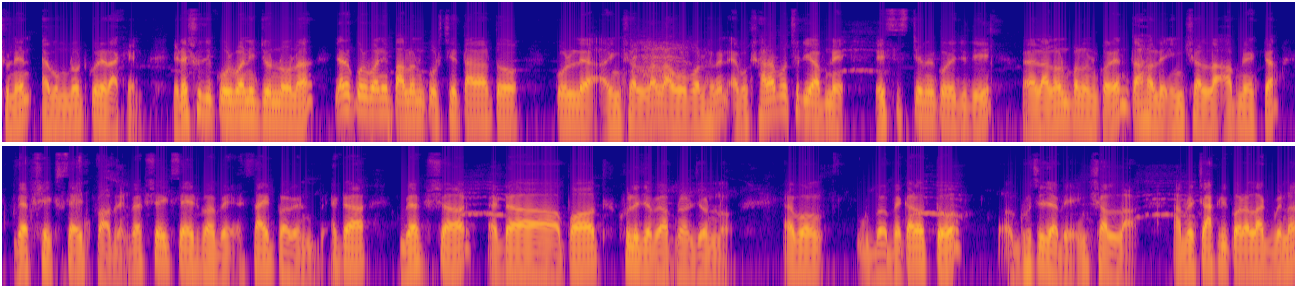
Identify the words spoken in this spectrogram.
শুনেন এবং নোট করে রাখেন। এটা শুধু কোরবানির জন্য না, যারা কোরবানি পালন করছে তারা তো করলে ইনশাল্লাহ লাভবান হবেন এবং সারা বছরই আপনি এই সিস্টেমে করে যদি লালন পালন করেন, তাহলে ইনশাল্লাহ আপনি একটা ব্যবসায়িক সাইট পাবেন। ব্যবসায়িক সাইট পাবে সাইট পাবেন। একটা ব্যবসার একটা পথ খুলে যাবে আপনার জন্য। এবং বেকারত্ব ঘুচে যাবে, ইনশাল্লাহ। আপনার চাকরি করা লাগবে না।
